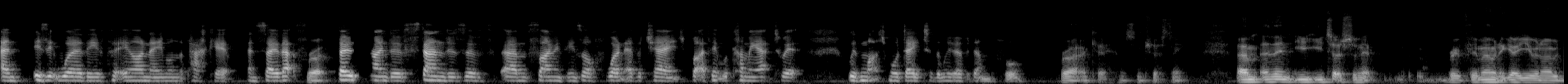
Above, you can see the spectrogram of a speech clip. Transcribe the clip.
and is it worthy of putting our name on the packet and so that's right. those kind of standards of um, signing things off won't ever change but i think we're coming at to it with much more data than we've ever done before. Right. Okay. That's interesting. Um, and then you, you, touched on it briefly a moment ago. You and I were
